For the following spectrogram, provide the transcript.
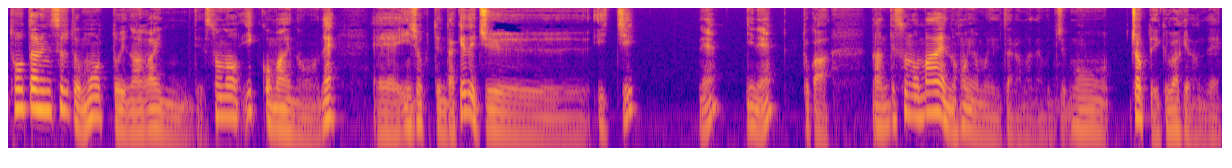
トータルにするともっと長いんで、その1個前のね、えー、飲食店だけで 11? ね ?2 年とか、なんでその前の本屋も入れたらまだ、もうちょっと行くわけなんで、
